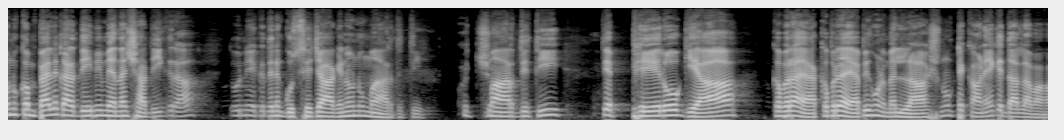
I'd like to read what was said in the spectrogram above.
ਉਹਨੂੰ ਕੰਪੈਲ ਕਰਦੀ ਸੀ ਵੀ ਮੇਰੇ ਨਾਲ ਸ਼ਾਦੀ ਕਰਾ ਤੇ ਉਹਨੇ ਇੱਕ ਦਿਨ ਗੁੱਸੇ 'ਚ ਆ ਕੇ ਨਾ ਉਹਨੂੰ ਮਾਰ ਦਿੱਤੀ। ਅੱਛਾ। ਮਾਰ ਦਿੱਤੀ ਤੇ ਫੇਰ ਉਹ ਗਿਆ ਘਬਰਾਇਆ ਘਬਰਾਇਆ ਵੀ ਹੁਣ ਮੈਂ ਲਾਸ਼ ਨੂੰ ਟਿਕਾਣੇ ਕਿੱਦਾਂ ਲਾਵਾਂ?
